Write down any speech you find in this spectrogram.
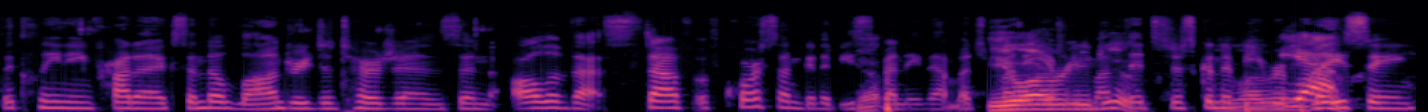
the cleaning products and the laundry detergents and all of that stuff, of course I'm going to be yep. spending that much money every month. Do. It's just going to be replacing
